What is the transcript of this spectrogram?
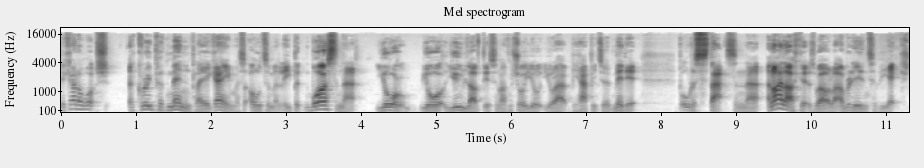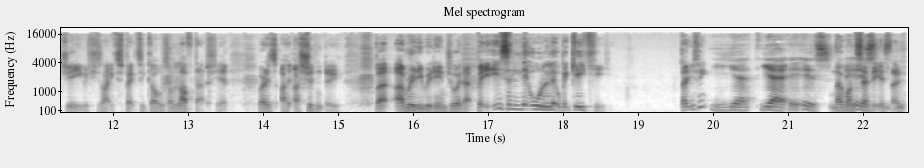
they're going to watch a group of men play a game. Ultimately, but worse than that, you're you're you love this, and I'm sure you'll you'll be happy to admit it. But all the stats and that, and I like it as well. Like I'm really into the XG, which is like expected goals. I love that shit. Whereas I, I shouldn't do, but I really really enjoy that. But it is a little little bit geeky, don't you think? Yeah, yeah, it is. No one It says it is though.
